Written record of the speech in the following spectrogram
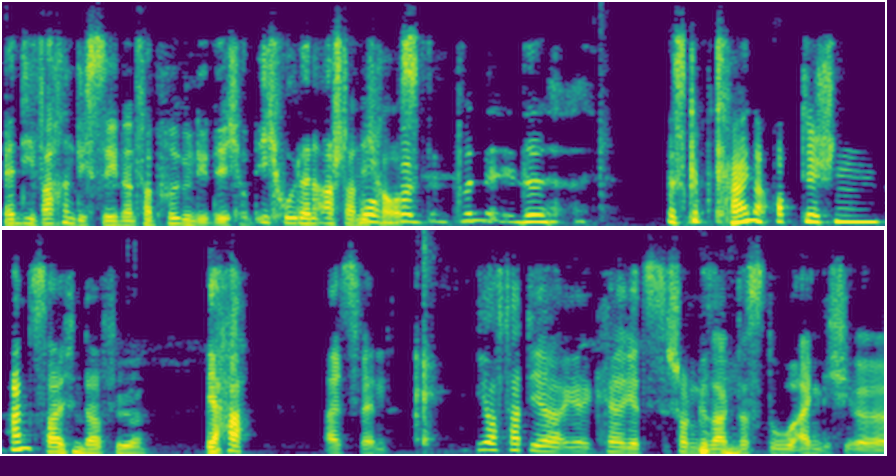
Wenn die Wachen dich sehen, dann verprügeln die dich und ich hol deinen Arsch da nicht Wo- raus. Es gibt keine optischen Anzeichen dafür. Ja, als wenn. Wie oft hat dir äh, Kell jetzt schon gesagt, dass du eigentlich äh,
